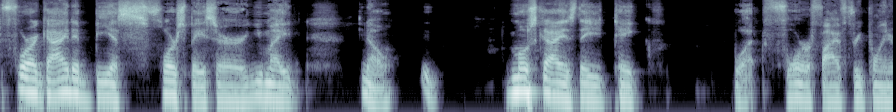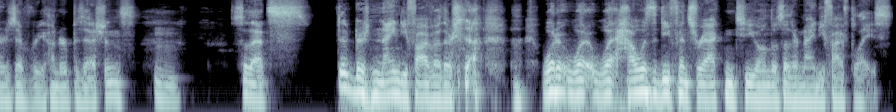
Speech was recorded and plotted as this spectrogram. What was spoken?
for a guy to be a floor spacer, you might, you know, most guys, they take what, four or five three pointers every 100 possessions. Mm-hmm. So that's, there's 95 others. what, what, what, how is the defense reacting to you on those other 95 plays?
